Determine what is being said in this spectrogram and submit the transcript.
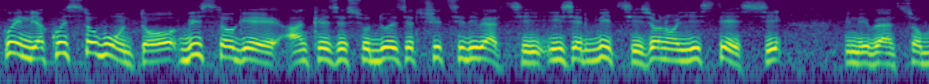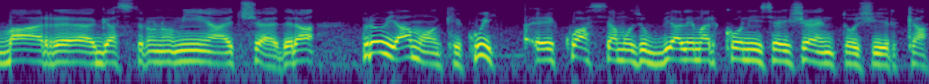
Quindi a questo punto, visto che anche se sono due esercizi diversi, i servizi sono gli stessi, quindi penso bar, gastronomia, eccetera, proviamo anche qui. E qua siamo su Viale Marconi 600 circa,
